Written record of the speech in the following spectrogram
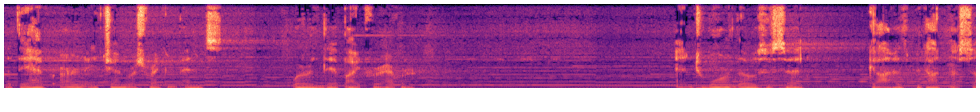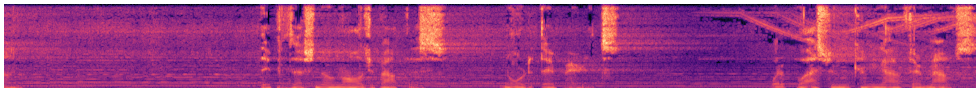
that they have earned a generous recompense wherein they abide forever. And to warn those who said, God has begotten a son. They possessed no knowledge about this, nor did their parents. What a blasphemy coming out of their mouths.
